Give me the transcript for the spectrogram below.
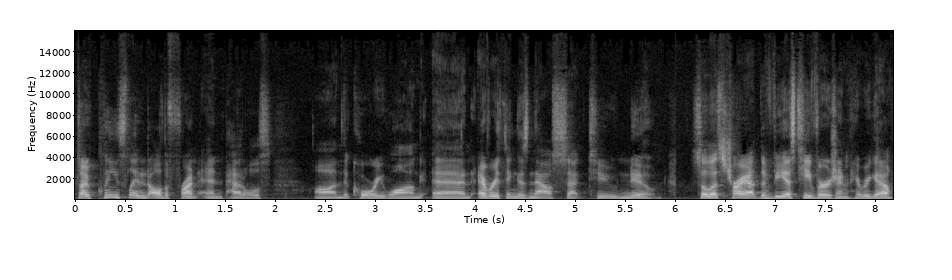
So I've clean slated all the front end pedals on the Cory Wong, and everything is now set to noon. So let's try out the VST version. Here we go.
